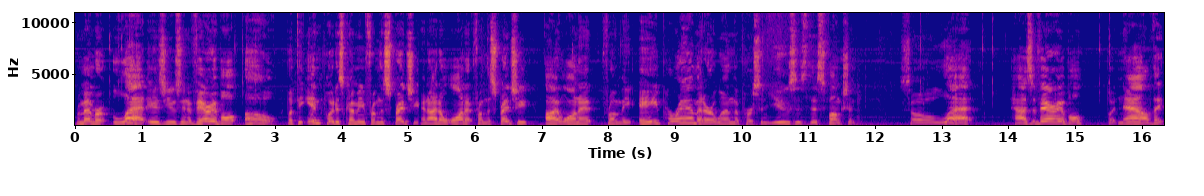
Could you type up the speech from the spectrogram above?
remember, let is using a variable o, but the input is coming from the spreadsheet. And I don't want it from the spreadsheet. I want it from the a parameter when the person uses this function. So let has a variable, but now the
